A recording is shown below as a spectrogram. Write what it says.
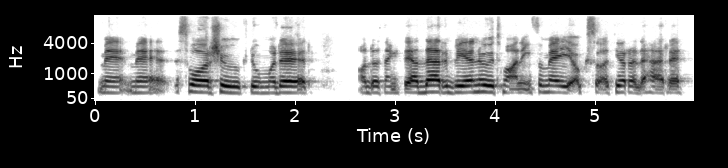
med, med svår sjukdom och död. Och då tänkte jag att där blir en utmaning för mig också att göra det här rätt.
